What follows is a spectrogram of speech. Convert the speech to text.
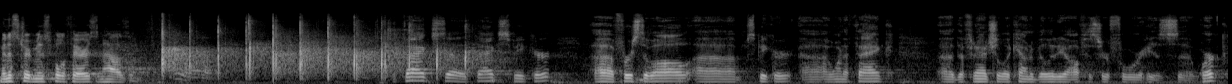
Minister of Municipal Affairs and Housing. Thanks, uh, thanks, Speaker. Uh, first of all, uh, Speaker, uh, I want to thank uh, the Financial Accountability Officer for his uh, work.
